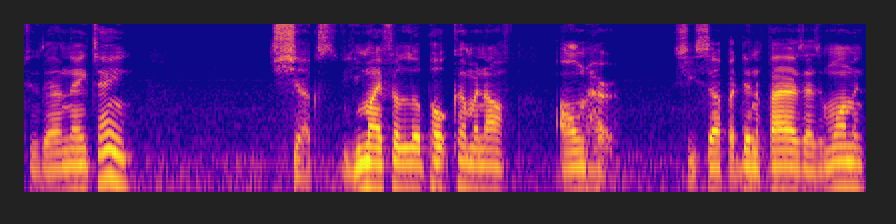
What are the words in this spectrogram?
2018, shucks, you might feel a little poke coming off on her. She self-identifies as a woman,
